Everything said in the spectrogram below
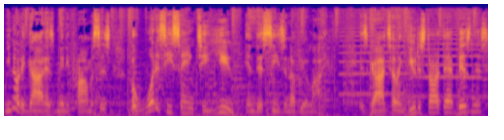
We know that God has many promises, but what is He saying to you in this season of your life? Is God telling you to start that business?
